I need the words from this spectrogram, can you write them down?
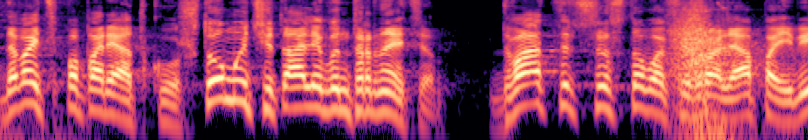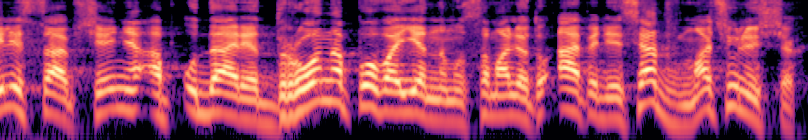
Давайте по порядку. Что мы читали в интернете? 26 февраля появились сообщения об ударе дрона по военному самолету А-50 в Мачулищах.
